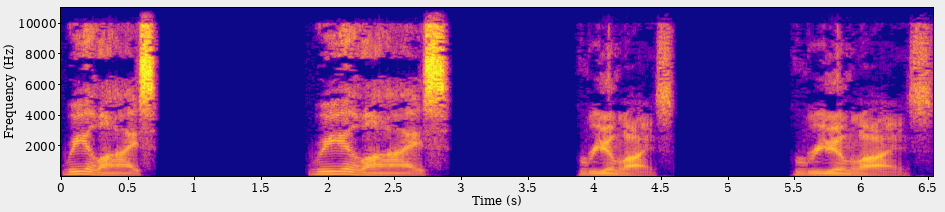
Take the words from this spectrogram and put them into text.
realize. Realize. Realize, realize.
